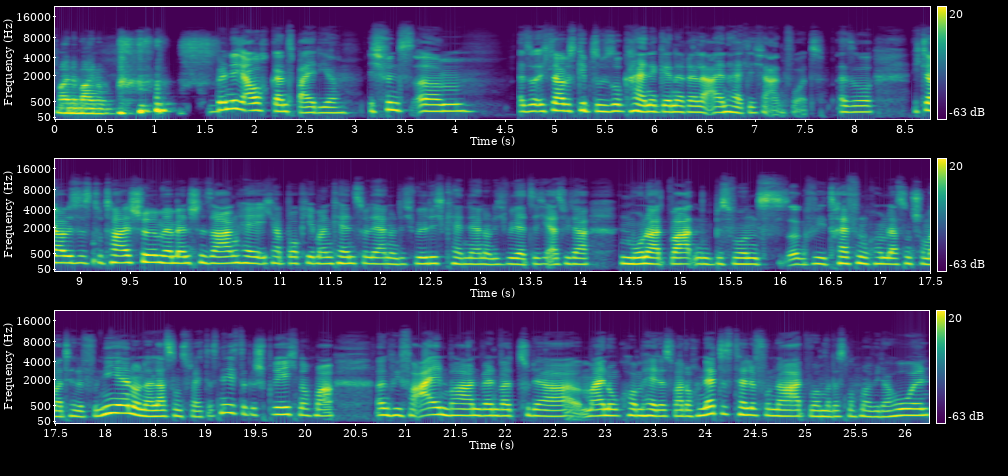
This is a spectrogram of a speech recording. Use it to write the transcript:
Meine Meinung. Bin ich auch ganz bei dir. Ich finde es, ähm, also ich glaube, es gibt sowieso keine generelle einheitliche Antwort. Also ich glaube, es ist total schön, wenn Menschen sagen, hey, ich habe Bock, jemanden kennenzulernen und ich will dich kennenlernen und ich will jetzt nicht erst wieder einen Monat warten, bis wir uns irgendwie treffen. Komm, lass uns schon mal telefonieren und dann lass uns vielleicht das nächste Gespräch nochmal irgendwie vereinbaren, wenn wir zu der Meinung kommen, hey, das war doch ein nettes Telefonat, wollen wir das nochmal wiederholen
